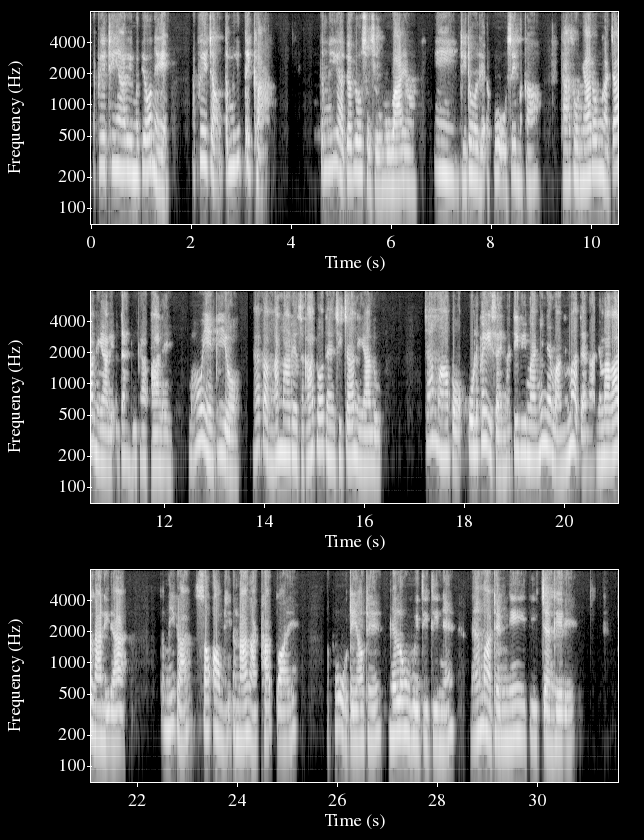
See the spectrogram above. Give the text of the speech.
အဖေထင်ရတွေမပြောနဲ့အဖေကြောင့်သမီးတိတ်ခါသမီးကပြောပြောဆိုဆိုမူပါရောအင်းဒီတော့လေအဖိုးကိုစိတ်မကောင်းဒါဆိုညာတော့ကကြားနေရတဲ့အတန်ကြီးကဘာလဲ မဟုတ်ရင်ပြီးရောငါကငါနာတဲ့စကားပြောတဲ့ကြီးကြားနေရလို့ကြားမှာပေါ့ကိုလက်ဖက်ရည်ဆိုင်က TV မှာညညမှာမြမတန်ကမြမကလာနေတာသမီးကစောင်းအောင်ပြီးအနားကထသွားတယ်အဖိုးကိုတယောက်တည်းမျက်လုံးဝေတီတီနဲ့လမ်းမထဲနေပြီးကြံခဲ့တယ်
